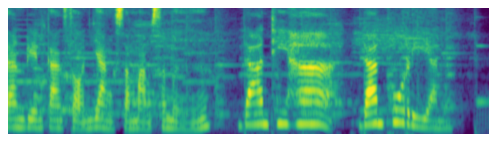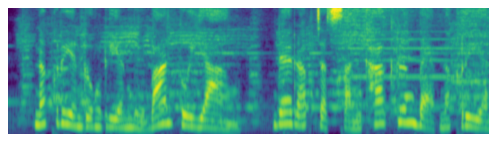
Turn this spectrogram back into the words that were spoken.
การเรียนการสอนอย่างสม่ำเสมอ ด้านที่ 5 ด้านผู้เรียน นักเรียนโรงเรียนหมู่บ้านตัวอย่าง ได้รับจัดสรรค่าเครื่องแบบนักเรียน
